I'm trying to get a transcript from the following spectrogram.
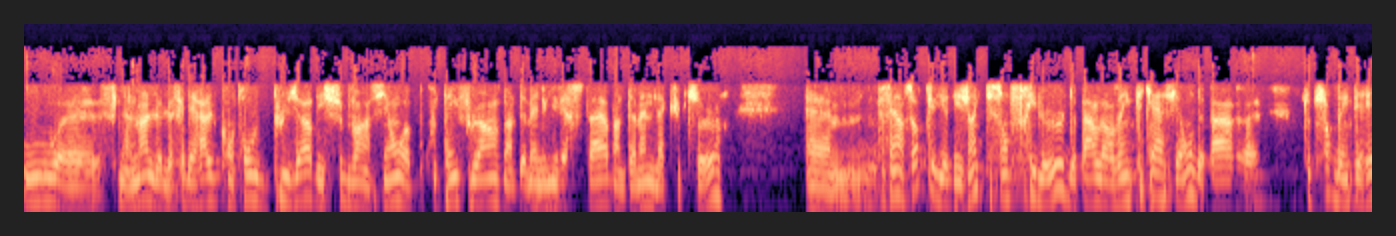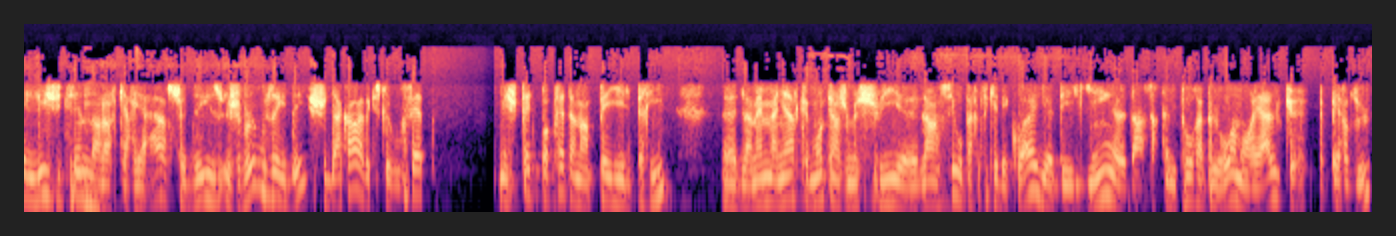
où euh, finalement le, fédéral contrôle plusieurs des subventions, a beaucoup d'influence dans le domaine universitaire, dans le domaine de la culture, euh, fait en sorte qu'il y a des gens qui sont frileux de par leurs implications, de par euh, toutes sortes d'intérêts légitimes dans leur carrière, se disent je veux vous aider, je suis d'accord avec ce que vous faites, mais je suis peut-être pas prête à en payer le prix. Euh, de la même manière que moi, quand je me suis lancé au Parti québécois, il y a des liens dans certaines tours à bureau à Montréal que j'ai perdu.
